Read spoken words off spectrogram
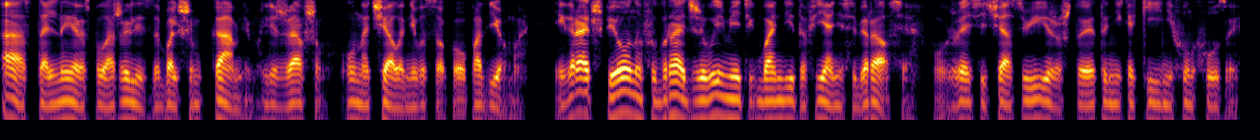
а остальные расположились за большим камнем, лежавшим у начала невысокого подъема. Играть в шпионов и брать живыми этих бандитов я не собирался. Уже сейчас вижу, что это никакие не хунхузы.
